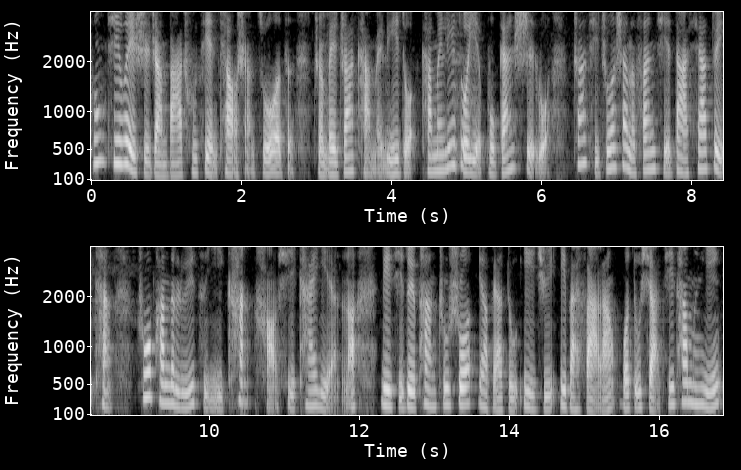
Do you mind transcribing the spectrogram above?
公鸡卫士长拔出剑，跳上桌子，准备抓卡梅利多。卡梅利多也不甘示弱，抓起桌上的番茄大虾对抗。桌旁的驴子一看，好戏开演了，立即对胖猪说：“要不要赌一局一百法郎？我赌小鸡他们赢。”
